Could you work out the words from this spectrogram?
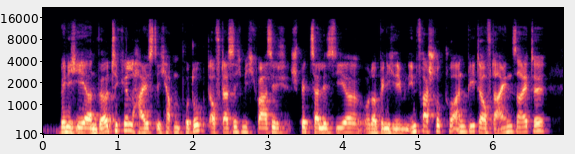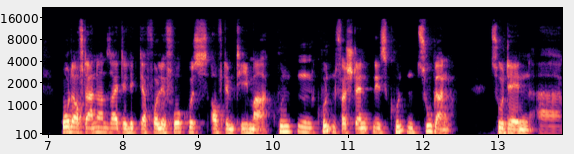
Bin ich eher ein Vertical, heißt, ich habe ein Produkt, auf das ich mich quasi spezialisiere, oder bin ich eben ein Infrastrukturanbieter auf der einen Seite, oder auf der anderen Seite liegt der volle Fokus auf dem Thema Kunden, Kundenverständnis, Kundenzugang zu den äh,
